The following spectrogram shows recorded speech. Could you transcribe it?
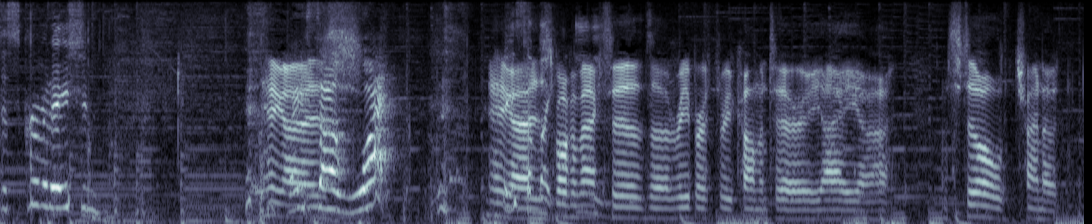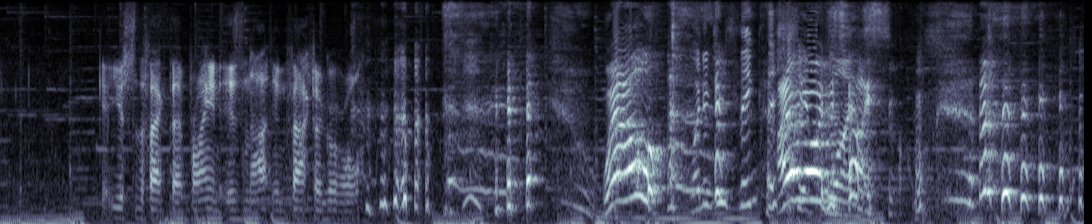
discrimination. Hey Based guys. on what? Hey based on, guys, like, welcome back to the Rebirth 3 commentary. I, uh, I'm still trying to get used to the fact that Brian is not, in fact, a girl. Well, What did you think the I don't know what ship to was? tell you.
